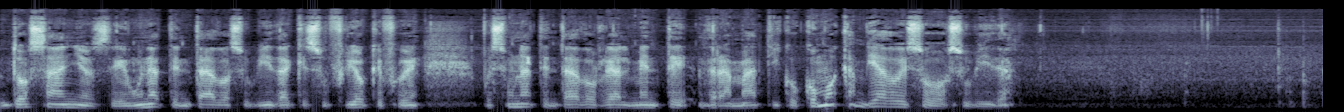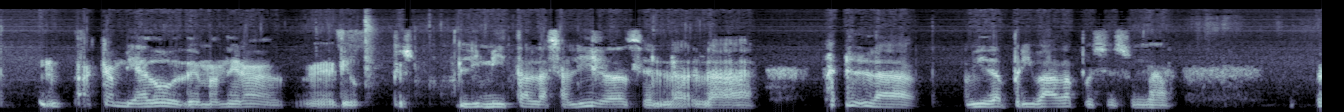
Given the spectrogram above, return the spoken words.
dos años de un atentado a su vida que sufrió, que fue pues un atentado realmente dramático. ¿Cómo ha cambiado eso su vida? Ha cambiado de manera, eh, digo, pues limita las salidas, la, la vida privada pues es una eh,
